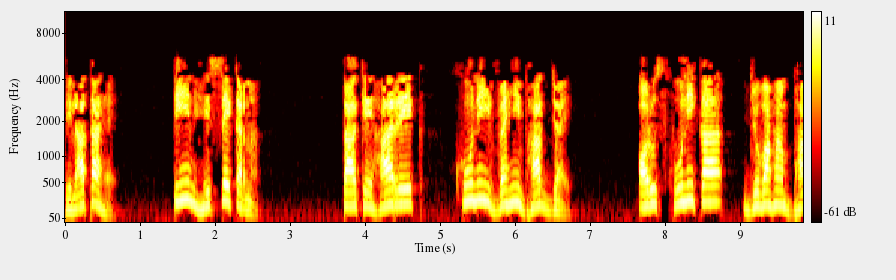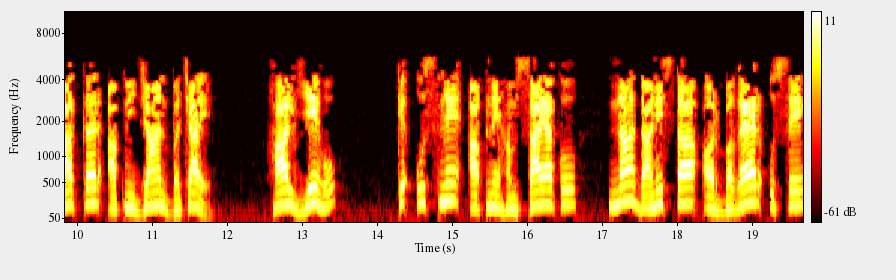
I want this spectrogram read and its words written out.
دلاتا ہے، تین حصے کرنا تاکہ ہر ایک خونی وہیں بھاگ جائے اور اس خونی کا جو وہاں بھاگ کر اپنی جان بچائے، حال یہ ہو کہ اس نے اپنے ہمسایا کو نہ دانستہ اور بغیر اس سے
